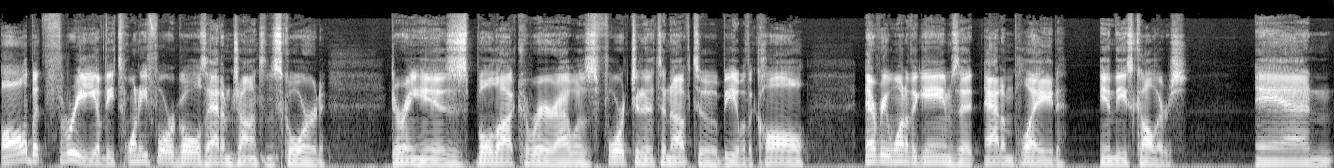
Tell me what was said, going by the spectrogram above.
all but three of the 24 goals Adam Johnson scored during his Bulldog career. I was fortunate enough to be able to call every one of the games that Adam played in these colors. And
